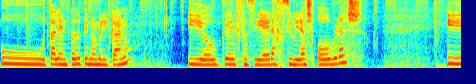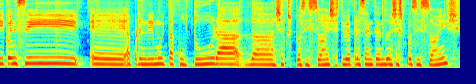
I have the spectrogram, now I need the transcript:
o talento latino-americano. E eu que fazia era receber as obras e conheci, eh, aprendi muita cultura das exposições. Estive presente em duas exposições,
